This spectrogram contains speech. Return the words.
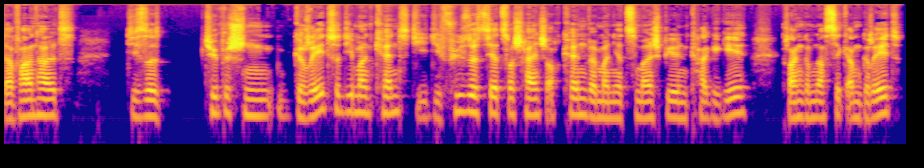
Da waren halt diese typischen Geräte, die man kennt, die die Physios jetzt wahrscheinlich auch kennen, wenn man jetzt zum Beispiel ein KGG, Krankengymnastik am Gerät,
